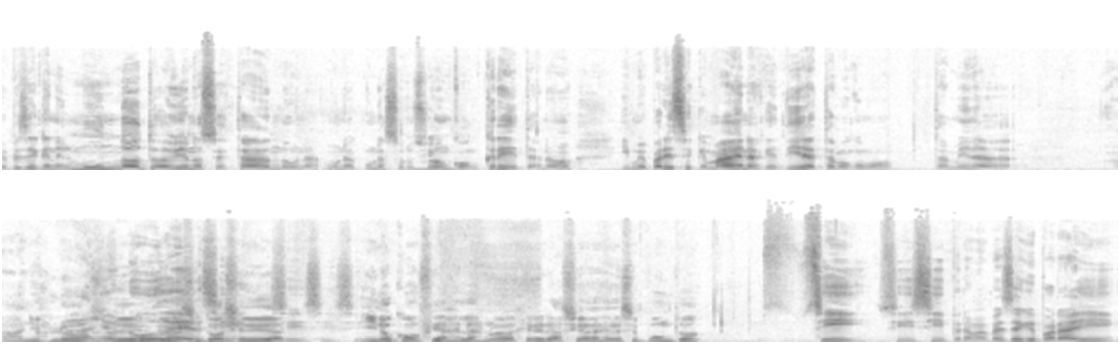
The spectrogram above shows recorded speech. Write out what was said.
me parece que en el mundo todavía no se está dando una, solución mm. concreta, ¿no? Y me parece que más en Argentina estamos como también a, años luz, de, una situación ideal. ¿Y no confías en las nuevas generaciones en ese punto? Sí, sí, sí, pero me parece que por ahí,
